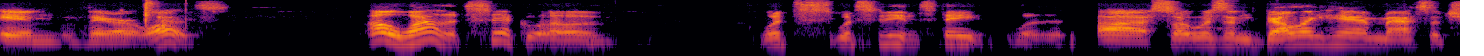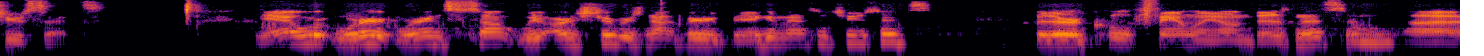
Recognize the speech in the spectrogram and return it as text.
and there it was. Oh wow, that's sick. Uh, what's what city and state was it? Uh, so it was in Bellingham, Massachusetts. Yeah, we're we're, we're in some. We, our distributor's not very big in Massachusetts, but they're a cool family-owned business, and uh,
